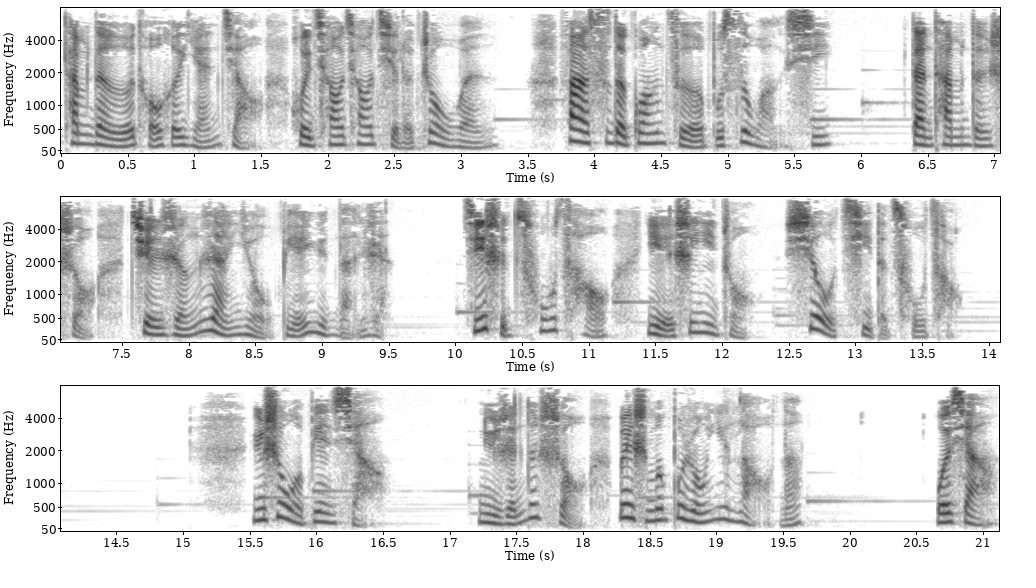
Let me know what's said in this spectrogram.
她们的额头和眼角会悄悄起了皱纹，发丝的光泽不似往昔。但他们的手却仍然有别于男人，即使粗糙，也是一种秀气的粗糙。于是我便想，女人的手为什么不容易老呢？我想，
